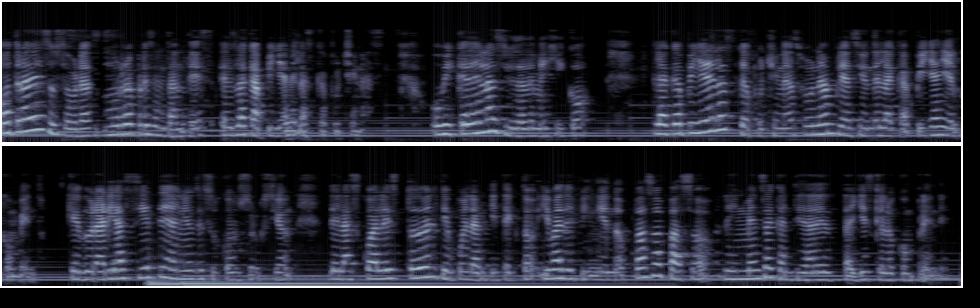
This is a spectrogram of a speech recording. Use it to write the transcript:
Otra de sus obras muy representantes es la Capilla de las Capuchinas. Ubicada en la Ciudad de México, la Capilla de las Capuchinas fue una ampliación de la capilla y el convento, que duraría siete años de su construcción, de las cuales todo el tiempo el arquitecto iba definiendo paso a paso la inmensa cantidad de detalles que lo comprenden.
